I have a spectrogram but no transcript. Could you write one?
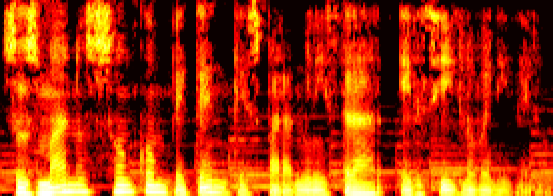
Sus manos son competentes para administrar el siglo venidero.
